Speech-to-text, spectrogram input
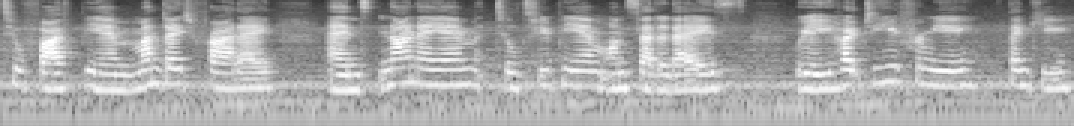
till 5pm Monday to Friday and 9am till 2pm on Saturdays. We hope to hear from you. Thank you.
